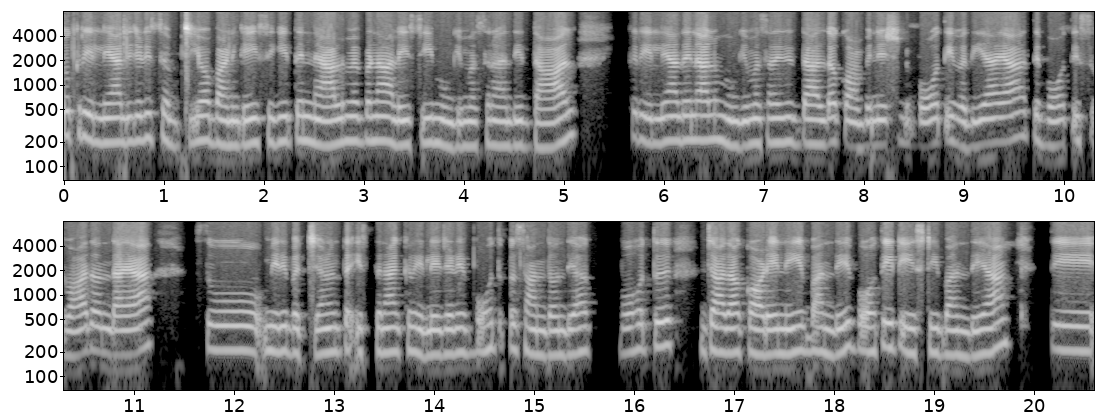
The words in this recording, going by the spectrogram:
ਸੋ ਕਰੇਲਿਆਂ ਦੀ ਜਿਹੜੀ ਸਬਜ਼ੀ ਆ, ਉਹ ਬਣ ਗਈ ਸੀਗੀ ਤੇ ਨਾਲ ਮੈਂ ਬਣਾ ਲਈ ਸੀ ਮੂੰਗੀ ਮਸਰਾਂ ਦੀ ਦਾਲ। ਕਰੇਲਿਆਂ ਦੇ ਨਾਲ ਮੂੰਗੀ ਮਸਰਾਂ ਦੀ ਦਾਲ ਦਾ ਕੰਬੀਨੇਸ਼ਨ ਬਹੁਤ ਹੀ ਵਧੀਆ ਆ ਤੇ ਬਹੁਤ ਹੀ ਸਵਾਦ ਆਉਂਦਾ ਆ। ਸੋ ਮੇਰੇ ਬੱਚਿਆਂ ਨੂੰ ਤਾਂ ਇਸ ਤਰ੍ਹਾਂ ਕਰੇਲੇ ਜਿਹੜੇ ਬਹੁਤ ਪਸੰਦ ਆਉਂਦੇ ਆ, ਬਹੁਤ ਜ਼ਿਆਦਾ ਕੌੜੇ ਨਹੀਂ ਬਣਦੇ, ਬਹੁਤ ਹੀ ਟੇਸਟੀ ਬਣਦੇ ਆ। ਤੇ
